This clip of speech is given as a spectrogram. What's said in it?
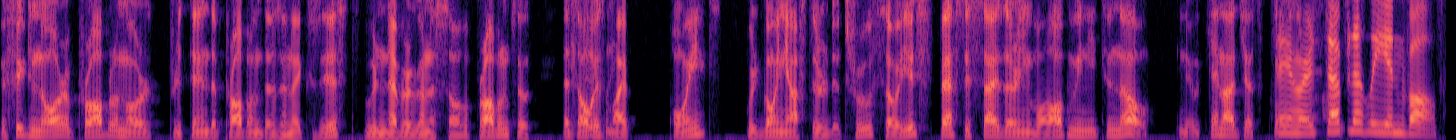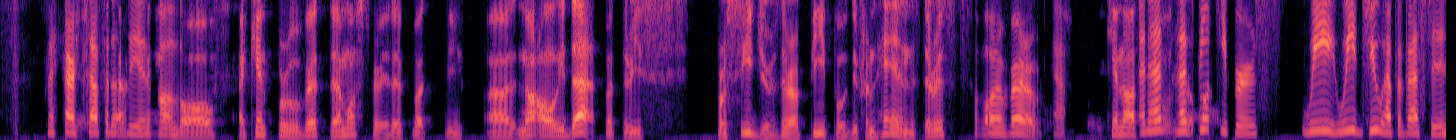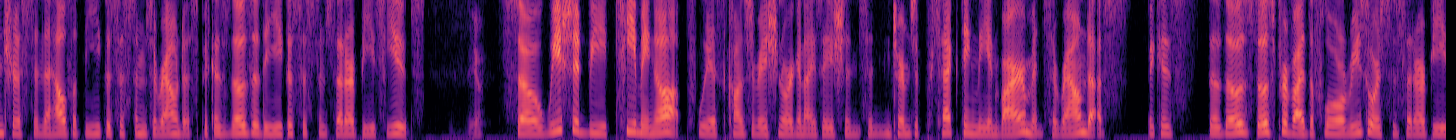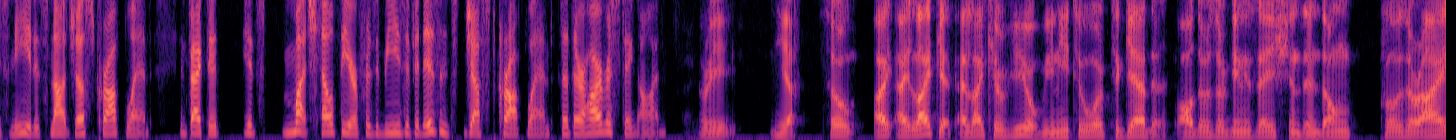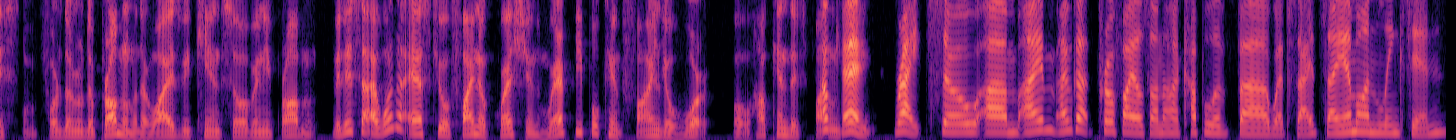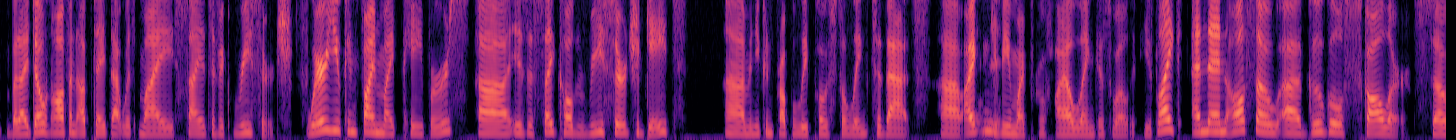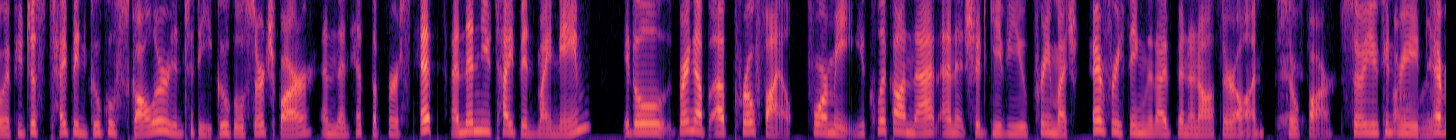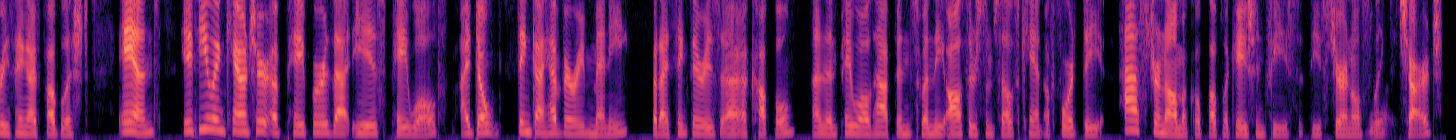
if we ignore a problem or pretend the problem doesn't exist, we're never gonna solve a problem. So that's always my point. We're going after the truth. So if pesticides are involved, we need to know. You know, we cannot just They are eyes. definitely involved. They are definitely involved. involved. I can't prove it, demonstrate it, but you know, uh, not only that, but there is procedures. There are people, different hands. There is a lot of variables. Yeah. We cannot. And as as beekeepers, we we do have a vested interest in the health of the ecosystems around us because those are the ecosystems that our bees use. Yeah. So we should be teaming up with conservation organizations in terms of protecting the environments around us because th- those those provide the floral resources that our bees need. It's not just cropland. In fact, it it's much healthier for the bees if it isn't just cropland that they're harvesting on. Great. Yeah. So I, I like it. I like your view. We need to work together, all those organizations, and don't close our eyes for the, the problem. Otherwise, we can't solve any problem. Melissa, I want to ask you a final question. Where people can find your work? Well, how can they find Okay, right. So um, I'm I've got profiles on a couple of uh, websites. I am on LinkedIn, but I don't often update that with my scientific research. Where you can find my papers uh, is a site called ResearchGate. Um, and you can probably post a link to that. Uh, I can give you my profile link as well if you'd like. And then also uh, Google Scholar. So if you just type in Google Scholar into the Google search bar and then hit the first hit, and then you type in my name, it'll bring up a profile for me. You click on that, and it should give you pretty much everything that I've been an author on so far. So you can Oh, read really? everything I've published. And if you encounter a paper that is paywalled, I don't think I have very many, but I think there is a, a couple. And then paywall happens when the authors themselves can't afford the astronomical publication fees that these journals like to charge.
